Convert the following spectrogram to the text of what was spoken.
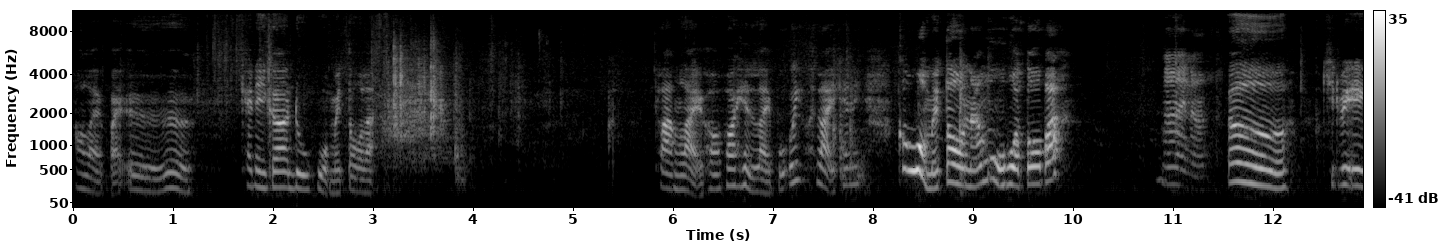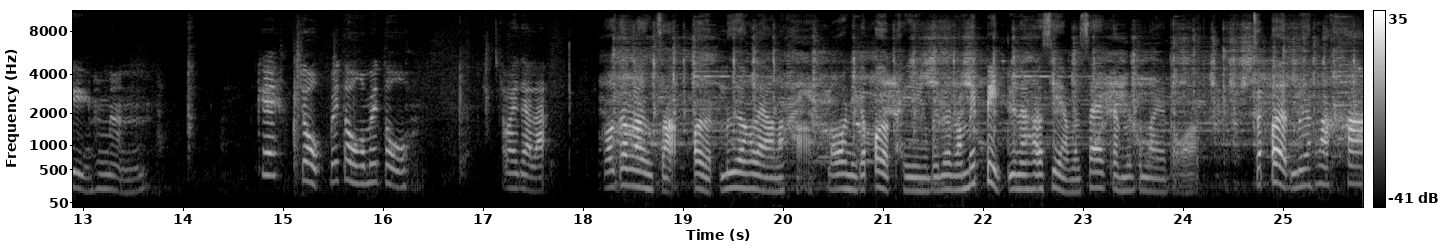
เอาไหล่ไป เออ แค่นี้ก็ดูหัวไม่โตละพลางไหล่เพราะพอเห็นไหล่ปุ๊บอุ้ยไหล่แค่นี้ ก็หัวไม่โตนะ หมูหัวโตปะไม่นะเออ คิดไปเองทั้งนั้น โอเค จบไม่โตก็ไม่โตสบายใจละ ก็กำลังจะเปิดเรื่องแล้วนะคะแล้ววันนี้ก็เปิดเพลงไปเลยแล้วไม่ปิดด้วยนะคะ เสียงมันแทรกกันไม่เป็นไรแต่ว่าจะเปิดเรื่องละค่ะ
